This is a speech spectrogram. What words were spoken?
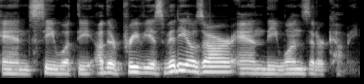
and see what the other previous videos are and the ones that are coming.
